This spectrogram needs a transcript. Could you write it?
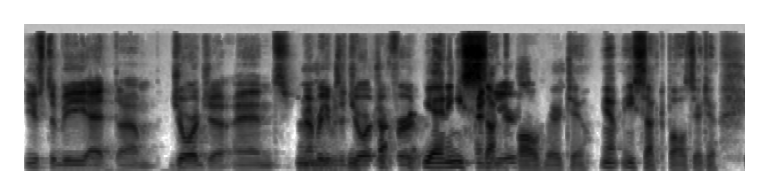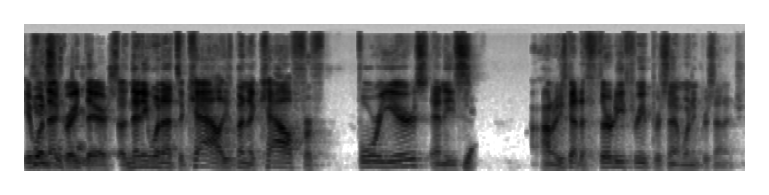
used to be at um, Georgia, and remember he Mhm. was at Georgia sucked- for yeah, and he 10 sucked years. balls there too. Yep, he sucked balls there too. He wasn't that great thing. there. So then he went out to Cal. He's been at Cal for four years, and he's I don't know. He's got a thirty three percent winning percentage.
